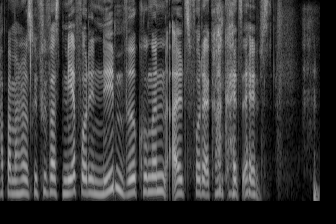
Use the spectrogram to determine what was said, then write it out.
hat man manchmal das Gefühl, fast mehr vor den Nebenwirkungen als vor der Krankheit selbst?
